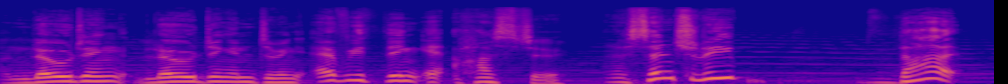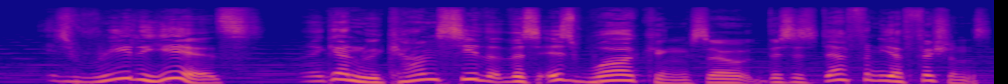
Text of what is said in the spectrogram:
unloading, loading, and doing everything it has to. And essentially, that is really it. And again, we can see that this is working, so this is definitely efficient.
